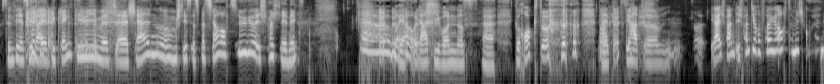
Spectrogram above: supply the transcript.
Sind wir jetzt hier bei Big Bang Theory mit äh, Sheldon? Und stehst jetzt plötzlich auch auf Züge? Ich verstehe nix. Ähm, ja, und da hat die Yvonne das äh, gerockt. Nein, sie hat, ähm, äh, ja, ich fand, ich fand ihre Folge auch ziemlich cool.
